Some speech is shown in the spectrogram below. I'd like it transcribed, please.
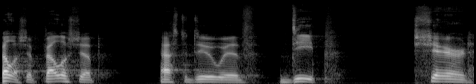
fellowship. Fellowship has to do with deep, shared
